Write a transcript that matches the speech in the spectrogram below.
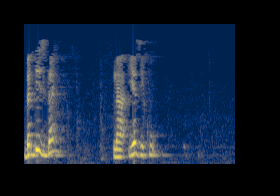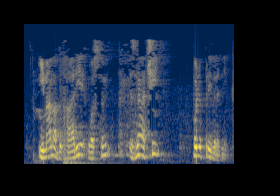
Berdizbe na jeziku imama Bukhari u osnovi znači poljoprivrednik.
